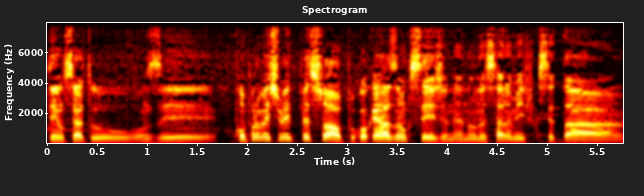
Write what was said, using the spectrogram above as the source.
Tem um certo, vamos dizer, comprometimento pessoal, por qualquer razão que seja, né? Não necessariamente porque você tá.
